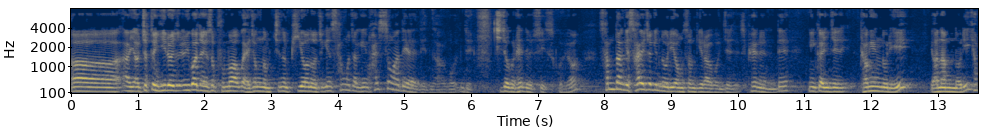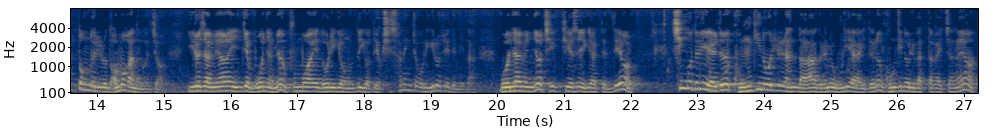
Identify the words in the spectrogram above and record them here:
어, 아니, 어쨌든 이, 이 과정에서 부모하고 애정 넘치는 비언어적인 상호작용이 활성화되어야 된다고 이제 지적을 해드릴 수 거예요. 3단계 사회적인 놀이 형성기라고 이제 표현했는데, 그러니까 이제 병행놀이, 연합놀이, 협동놀이로 넘어가는 거죠. 이러자면 이제 뭐냐면 부모와의 놀이 경험도 이것도 역시 선행적으로 이루어져야 됩니다. 뭐냐면요, 지금 뒤에서 얘기할 텐데요. 친구들이 예를 들면 공기놀이를 한다. 그러면 우리 아이들은 공기놀이를 갖다가 있잖아요.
